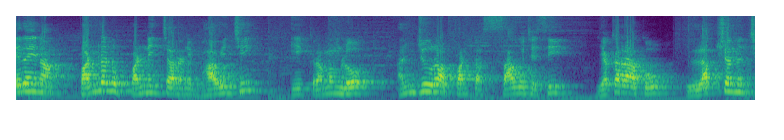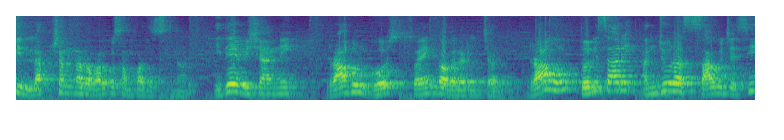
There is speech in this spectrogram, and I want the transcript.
ఏదైనా పండ్లను పండించాలని భావించి ఈ క్రమంలో అంజూరా పంట సాగు చేసి ఎకరాకు లక్ష నుంచి లక్షన్నర వరకు సంపాదిస్తున్నాడు. ఇదే విషయాన్ని రాహుల్ ఘోష్ స్వయంగా వెల్లడించాడు. రాహుల్ తొలిసారి అంజూరా సాగు చేసి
